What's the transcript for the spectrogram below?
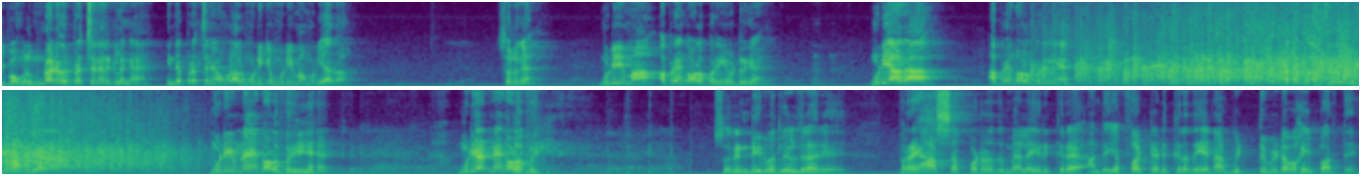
இப்போ உங்களுக்கு முன்னாடி ஒரு பிரச்சனை இருக்குல்லங்க. இந்த பிரச்சனையை உங்களால் முடிக்க முடியுமா முடியாதா? சொல்லுங்க. முடியுமா? அப்புறம் ஏன் கவலைப்படுறீங்க? விட்டுருங்க. முடியாதா? அப்புறம் ஏன் கவலைப்படுறீங்க? முடியுமா முடியாதா? முடியும்னா ஏன் கவலைப்படுறீங்க? முடியாதுன்னு ஏன் கவலைப்படுறீங்க? ஸோ ரெண்டு இருபதில் எழுதுறாரு பிரயாசப்படுறது மேலே இருக்கிற அந்த எஃபர்ட் எடுக்கிறதையே நான் விட்டுவிட வகை பார்த்தேன்.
